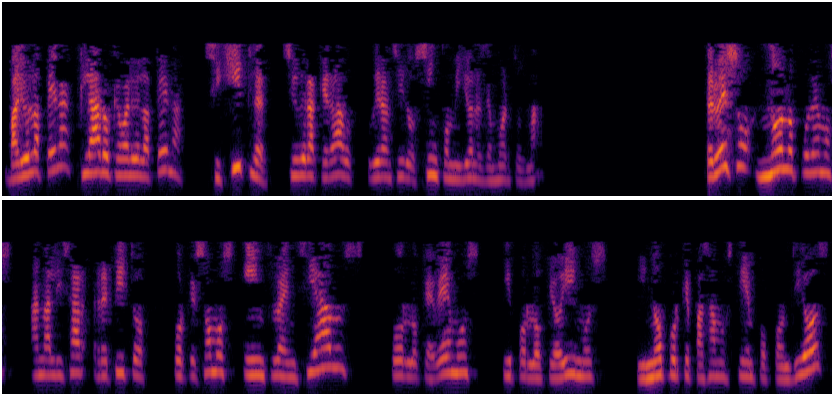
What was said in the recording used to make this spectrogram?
¿Valió la pena? Claro que valió la pena. Si Hitler se hubiera quedado, hubieran sido 5 millones de muertos más. Pero eso no lo podemos analizar, repito, porque somos influenciados por lo que vemos y por lo que oímos y no porque pasamos tiempo con Dios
